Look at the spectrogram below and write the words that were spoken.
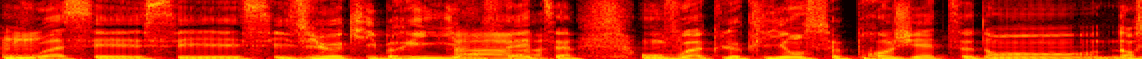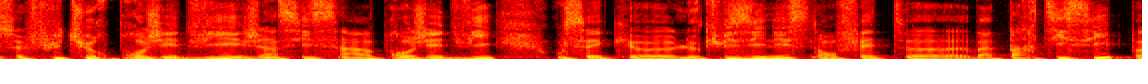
on Mhm. voit ses, ses- ses yeux qui brillent Ah. en fait, on voit que le client se projette dans, dans ce futur projet de vie, et j'insiste, c'est un projet de vie où c'est que le cuisiniste en fait euh, bah, participe,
